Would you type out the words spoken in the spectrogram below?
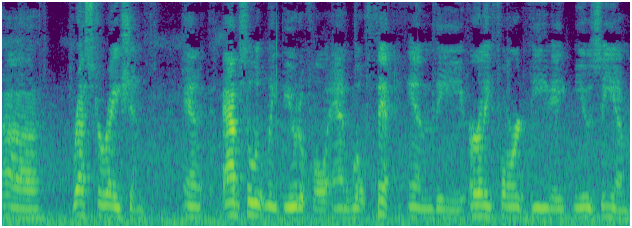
uh, restoration and absolutely beautiful and will fit in the early Ford V8 museum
